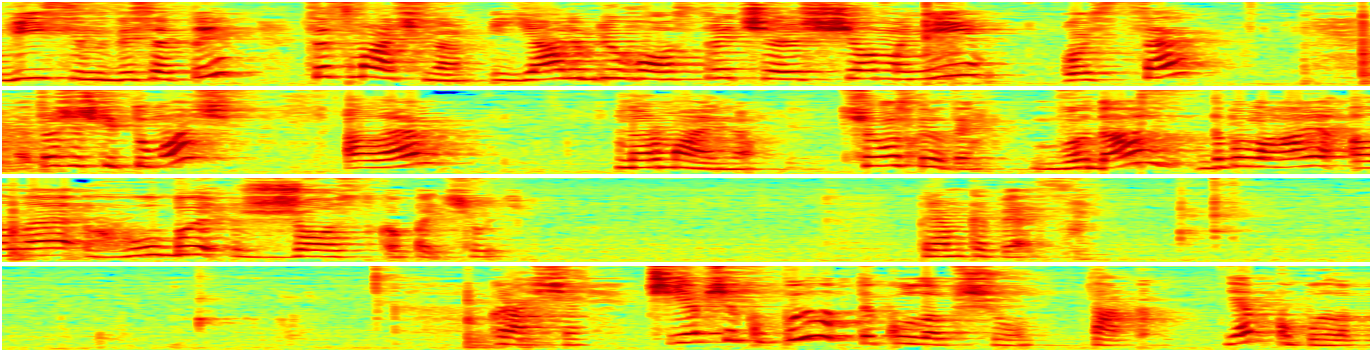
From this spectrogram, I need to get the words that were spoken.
8 з 10. Це смачно. Я люблю гостре, через що мені ось це трошечки тумач, але нормально. Що можу сказати? Вода допомагає, але губи жорстко печуть. Прям капець. Краще. Чи я б ще купила б таку лапшу? Так, я б купила б.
